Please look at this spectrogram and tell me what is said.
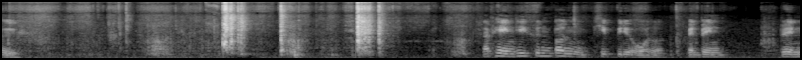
เออและเพลงที่ขึ้นต้นคลิปวิดีโอเป็นเพลงเป็น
